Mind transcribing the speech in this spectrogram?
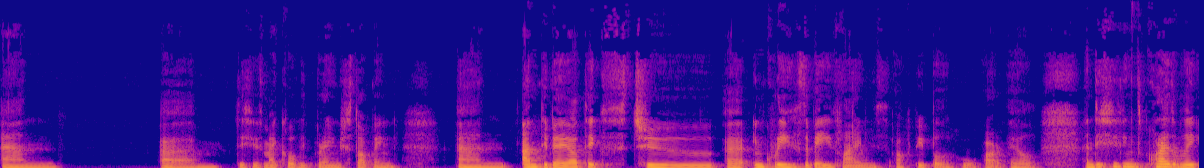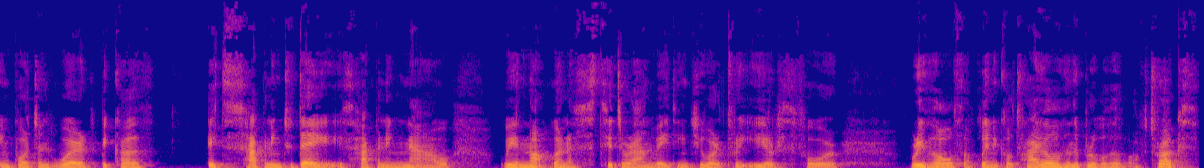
and um, this is my COVID brain stopping and antibiotics to uh, increase the baselines of people who are ill. And this is incredibly important work because it's happening today, it's happening now we're not going to sit around waiting two or three years for results of clinical trials and approval of, of drugs.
